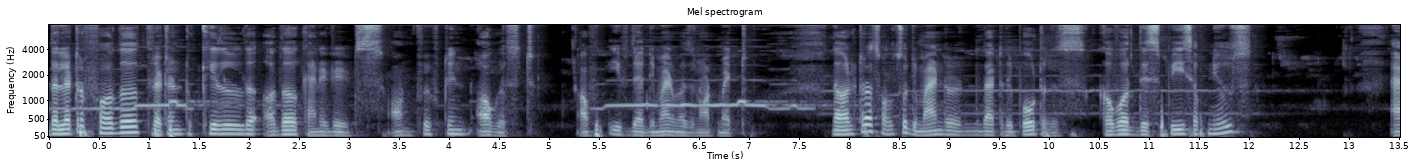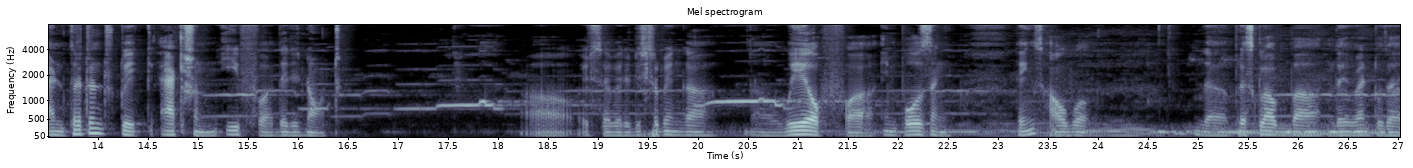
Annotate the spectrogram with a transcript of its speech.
The letter further threatened to kill the other candidates on 15 August if their demand was not met. The ultras also demanded that reporters cover this piece of news and threatened to take action if uh, they did not. Uh, it's a very disturbing uh, uh, way of uh, imposing things. However, the press club uh, they went to the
